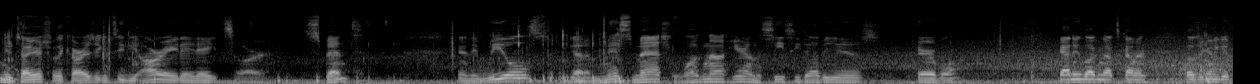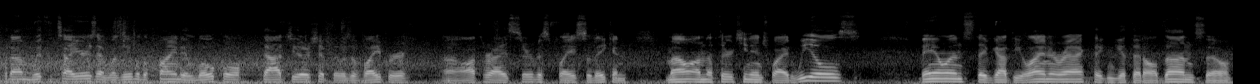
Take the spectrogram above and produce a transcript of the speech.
new tires for the car. As you can see, the R888s are spent, and the wheels, got a mismatched lug nut here on the CCWs. Terrible. Got new lug nuts coming. Those are going to get put on with the tires. I was able to find a local Dodge dealership that was a Viper uh, authorized service place so they can mount on the 13 inch wide wheels balance they've got the aligner rack they can get that all done so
